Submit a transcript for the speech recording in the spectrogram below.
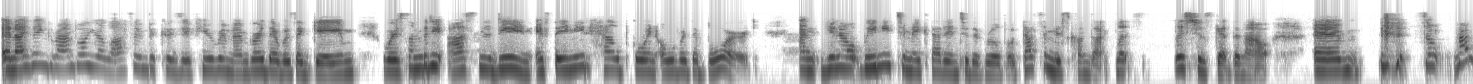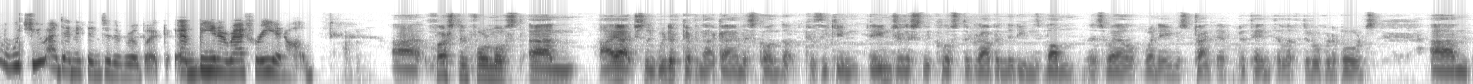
And I think Rambo, you're laughing because if you remember, there was a game where somebody asked Nadine if they need help going over the board. And you know, we need to make that into the rule book. That's a misconduct. Let's let's just get them out. Um, so Rambo, would you add anything to the rule book, uh, being a referee and all? Uh, first and foremost, um, I actually would have given that guy a misconduct because he came dangerously close to grabbing Nadine's bum as well when he was trying to pretend to lift her over the boards. Um,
